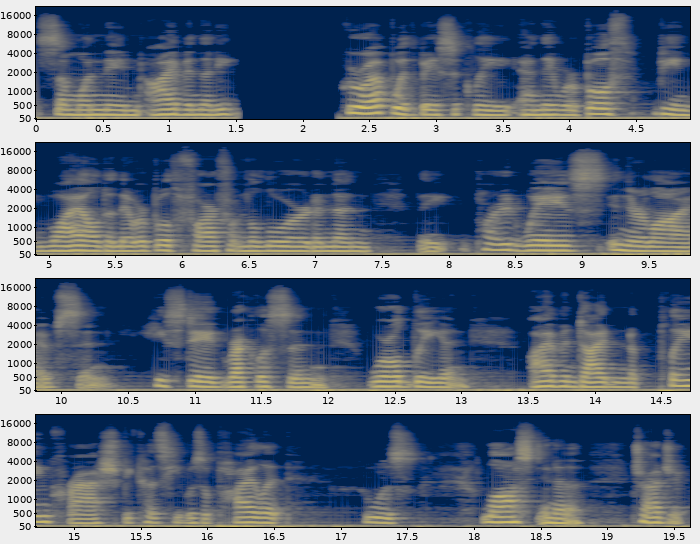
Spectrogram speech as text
someone named Ivan that he grew up with basically, and they were both being wild and they were both far from the Lord, and then they parted ways in their lives, and he stayed reckless and worldly, and Ivan died in a plane crash because he was a pilot who was lost in a tragic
